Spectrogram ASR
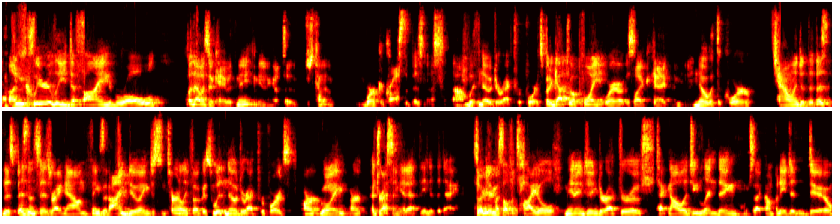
unclearly defined role but that was okay with me. I mean, I got to just kind of work across the business um, with no direct reports. But it got to a point where it was like, okay, I know what the core challenge of the, this, this business is right now, and the things that I'm doing just internally focused with no direct reports aren't going aren't addressing it at the end of the day. So I gave myself a title, managing director of technology lending, which that company didn't do.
